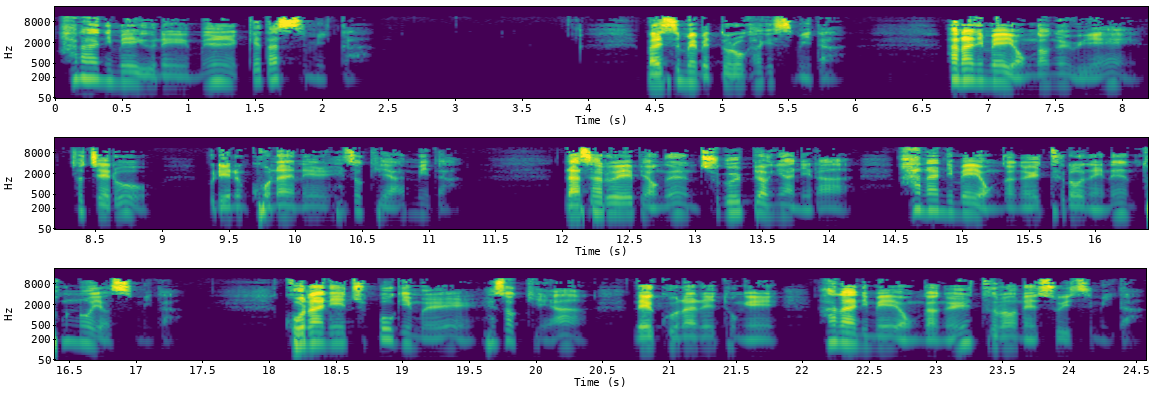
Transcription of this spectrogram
하나님의 은혜임을 깨닫습니까? 말씀을 맺도록 하겠습니다. 하나님의 영광을 위해 첫째로 우리는 고난을 해석해야 합니다. 나사로의 병은 죽을 병이 아니라 하나님의 영광을 드러내는 통로였습니다. 고난이 축복임을 해석해야 내 고난을 통해 하나님의 영광을 드러낼 수 있습니다.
